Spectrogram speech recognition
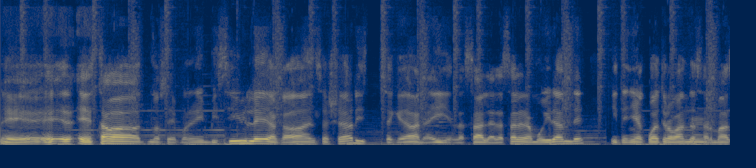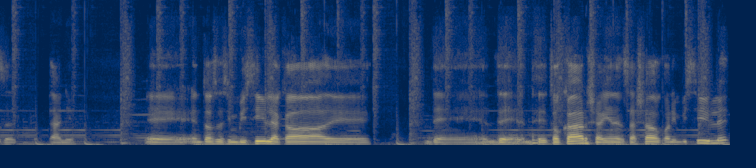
Eh, eh, estaba, no sé, poner invisible, acababa de ensayar y se quedaban ahí en la sala. La sala era muy grande y tenía cuatro bandas mm. armadas en simultáneo. Eh, entonces, Invisible acababa de, de, tocar, ya habían ensayado con Invisible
